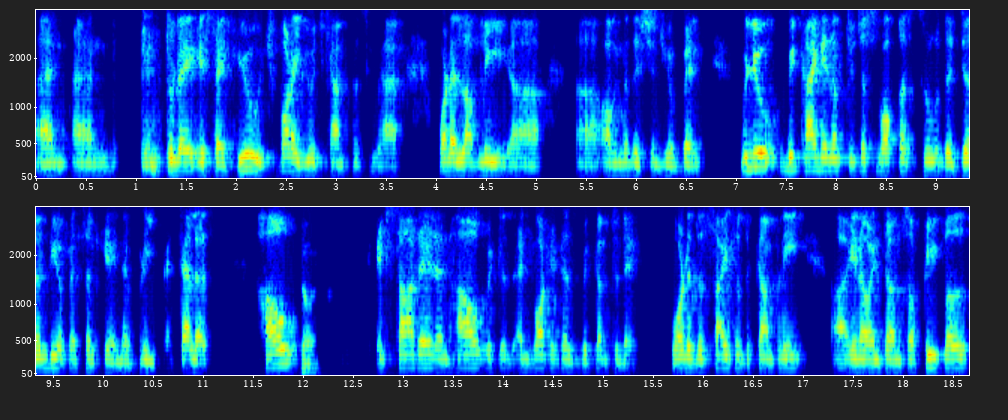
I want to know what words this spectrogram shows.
And, and today is a huge, what a huge campus you have. What a lovely uh, uh, organization you built. Will you be kind enough to just walk us through the journey of SLK in a brief and tell us how sure. it started and how it is and what it has become today? What is the size of the company, uh, you know, in terms of people,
